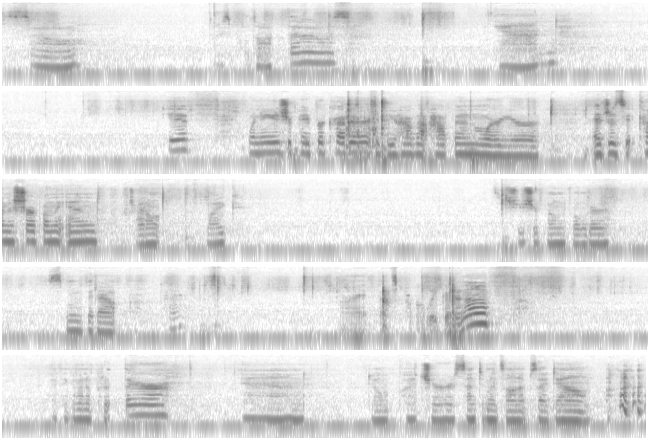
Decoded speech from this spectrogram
So, I just pulled off those. And if, when you use your paper cutter, if you have that happen where your edges get kind of sharp on the end, which I don't like, just use your bone folder, smooth it out, okay? Alright, that's probably good enough. I think I'm going to put it there, and don't put your sentiments on upside down.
